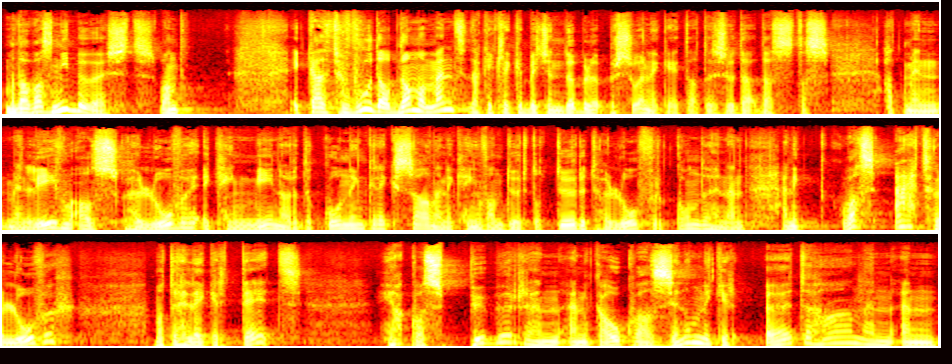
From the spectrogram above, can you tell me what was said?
maar dat was niet bewust. Want ik had het gevoel dat op dat moment dat ik een beetje een dubbele persoonlijkheid had. Dus dat, dat, dat had mijn, mijn leven als gelovige. Ik ging mee naar de koninkrijkszaal en ik ging van deur tot deur het geloof verkondigen. En, en ik was echt gelovig, maar tegelijkertijd... Ja, ik was puber en, en ik had ook wel zin om een keer uit te gaan en... en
